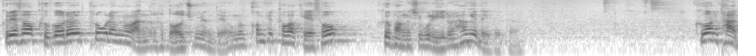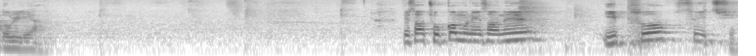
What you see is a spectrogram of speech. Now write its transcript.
그래서 그거를 프로그램을 만들어서 넣어주면 돼요. 그러면 컴퓨터가 계속 그 방식으로 일을 하게 되거든. 그건 다 논리야. 그래서 조건문에서는 if, 스위치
